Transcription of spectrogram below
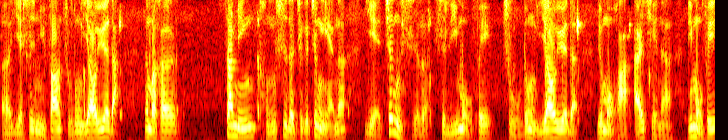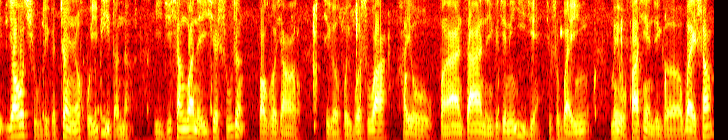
呃也是女方主动邀约的。那么和三名同事的这个证言呢，也证实了是李某飞主动邀约的刘某华，而且呢李某飞要求这个证人回避等等，以及相关的一些书证，包括像这个悔过书啊，还有本案在案的一个鉴定意见，就是外因没有发现这个外伤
